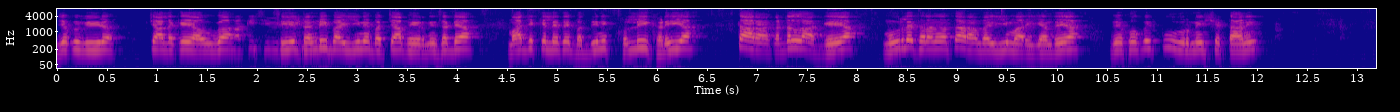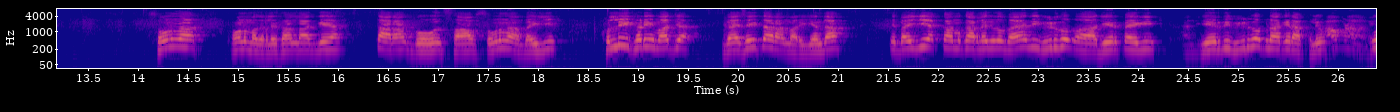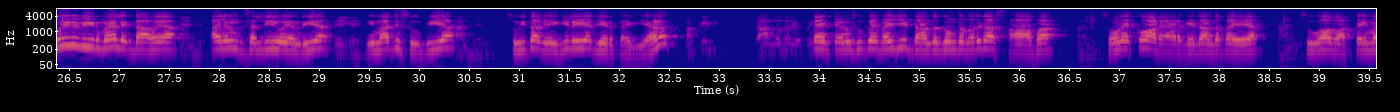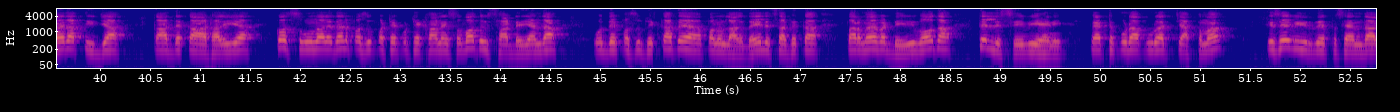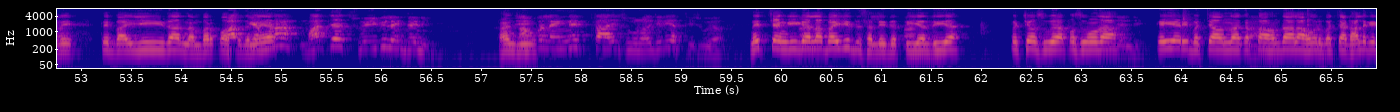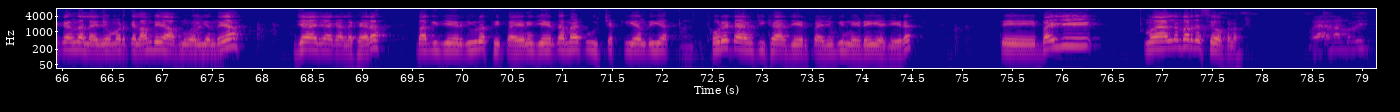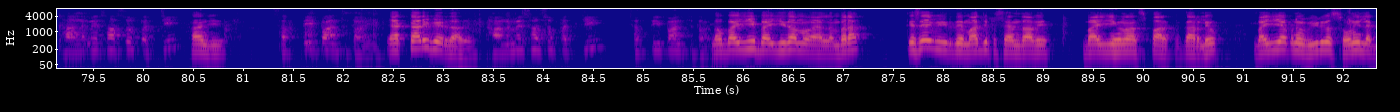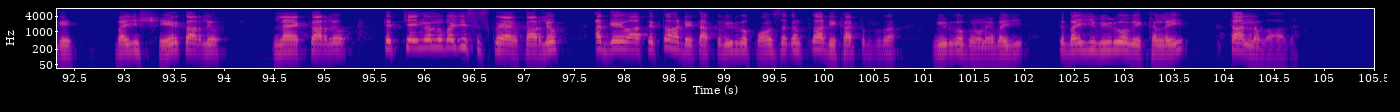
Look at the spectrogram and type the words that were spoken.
ਜੇ ਕੋਈ ਵੀਰ ਚੱਲ ਕੇ ਆਊਗਾ ਸੀਲ ਠੰਡੀ ਬਾਈ ਜੀ ਨੇ ਬੱਚਾ ਫੇਰ ਨਹੀਂ ਛੱਡਿਆ। ਮੱਝ ਕਿੱਲੇ ਤੇ ਬੱਦੀ ਨਹੀਂ ਖੁੱਲੀ ਖੜੀ ਆ। ਧਾਰਾਂ ਕੱਢਣ ਲੱਗ ਗਏ ਆ। ਮੂਰਲੇ ਥਰਾਂ ਦੀਆਂ ਧਾਰਾਂ ਬਾਈ ਜੀ ਮਾਰੀ ਜਾਂਦੇ ਆ। ਵੇਖੋ ਕੋਈ ਭੂਰ ਨਹੀਂ ਛਿੱਟਾ ਨਹੀਂ। ਸੋਹਣਾ ਹੁਣ ਮਗਰਲੇ ਥਾਂ ਲੱਗ ਗਏ ਆ। ਧਾਰਾਂ ਗੋਲ ਸਾਫ਼ ਸੋਹਣੀਆਂ ਬਾਈ ਜੀ। ਖੁੱਲੀ ਖੜੀ ਮੱਝ ਵੈਸੇ ਹੀ ਧਾਰਾਂ ਮਾਰੀ ਜਾਂਦਾ। ਤੇ ਬਾਈ ਜੀ ਇੱਕ ਕੰਮ ਕਰ ਲੈ ਜਦੋਂ ਵਹਿਣ ਦੀ ਵੀਡੀਓ ਜੇਰ ਪੈ ਗਈ। ਜੇਰ ਦੀ ਵੀਡੀਓ ਬਣਾ ਕੇ ਰੱਖ ਲਿਓ। ਆਹ ਬਣਾ ਲਾਂਗੇ। ਕੋਈ ਵੀ ਵੀਰ ਮੈਂ ਲੈਂਦਾ ਹੋਇਆ। ਅਗਲੇ ਨੂੰ ਤਸੱਲੀ ਹੋ ਜਾਂਦੀ ਆ ਠੀਕ ਹੈ ਜੀ। ਵੀ ਮੱਝ ਸੂਪੀ ਆ ਹਾਂਜੀ ਹਾਂਜੀ। ਸੂਈ ਤਾਂ ਵੇਖ ਹੀ ਲਈ ਆ ਜੇਰ ਪੈ ਗਈ ਆ ਹਨਾ? ਬਾਕੀ ਦੰਦ ਤਾਂ ਵੇਖੋ ਜੀ। ਘੰਟੇ ਨੂੰ ਸੂਪੇ ਬਾਈ ਜੀ ਦੰਦ ਦੁੰਦ ਵਧਗਾ ਸਾਫ਼ ਆ। ਹਾਂਜੀ। ਸੋਹਣੇ ਘੋੜਿਆਂ ਵਰਗੇ ਦੰਦ ਪਏ ਆ। ਹਾਂਜੀ। ਸੂਆ ਵਾਕਈ ਮੈਂ ਇਹਦਾ ਤੀਜਾ ਕੱਦ ਕਾਠ ਵਾਲੀ ਆ। ਕੋ ਸੂਣ ਵਾਲੇ ਦਿਨ ਪਸ਼ੂ ਪੱਠੇ ਪੁੱਠੇ ਖਾਣੇ ਸਵੇਰ ਤੋਂ ਹੀ ਛੱਡ ਜਾਂਦਾ। ਉਹਦੇ ਪਸ਼ੂ ਫਿੱਕਾ ਤੇ ਆਪਾਂ ਨੂੰ ਲੱਗਦਾ ਇਹ ਲਿੱਸਾ ਫਿੱਕਾ ਪਰ ਮੈਂ ਵੱਡੀ ਵੀ ਬਹੁਤ ਆ ਤੇ ਲਿੱਸੀ ਵੀ ਹੈ ਨਹੀਂ। ਪਿੱਠ ਪੂੜਾ ਪੂਰਾ ਚੱਕਮਾ ਕਿਸੇ ਵੀਰ ਦੇ ਪਸੰਦ ਆਵੇ ਤੇ ਬਾਈ ਜੀ ਦਾ ਨੰਬਰ ਪੁੱਛ ਬਾਕੀ ਦਿੰਦੇ ਆ। ਆਪਣਾ ਮੱਝ ਸੂਈ ਵੀ ਲੈਂਦੇ ਨਹੀਂ ਹਾਂਜੀ। ਆਪਾਂ ਲੈਨੇ ਤਾਜੀ ਸੂਣ ਵਾਲੀ ਜਿਹੜੀ ਹੱਥੀ ਸੂਆ ਨਹੀਂ ਚੰਗੀ ਗੱਲ ਆ ਬਾਈ ਜੀ ਤਸੱਲੀ ਦਿੱਤੀ ਜਾਂਦੀ ਆ। ਪਿੱਛੋਂ ਸੂਆ ਪਸ਼ੂਆਂ ਦਾ ਹਾਂਜੀ, ਹਾਂਜੀ। ਕਈ ਵਾਰੀ ਬੱਚਾ ਉਹਨਾਂ ਕੱਤਾ ਹੁੰਦਾ ਲਾ ਹੋਰ ਬੱਚਾ ਢੱਲ ਕੇ ਕਹਿੰਦਾ ਲੈ ਜਾਓ ਮੜ ਕੇ ਲਾਂਬੇ ਆਪ ਨੂੰ ਆਈ ਜਾਂਦੇ ਆ। ਜੈ ਜੈ ਗੱਲ ਖੈਰ। ਆ। ਬਾਕੀ ਜੇਰ ਜੂਰ ਹੱਥੀ ਪੈ ਜਾਣੀ ਜੇਰ ਤਾਂ ਮੈਂ ਪੂਛ ਚੱਕੀ ਜਾਂਦੀ ਆ। ਹਾਂਜੀ। ਥੋੜੇ ਟਾਈਮ 'ਚ ਹੀ ਖੈਰ ਜੇਰ ਪੈ ਜੂਗੀ ਨੇੜੇ ਹੀ ਆ ਜੇਰ। ਤੇ ਬਾਈ ਜੀ ਮੋਬਾਈਲ ਨੰਬਰ ਦੱਸਿਓ ਆਪਣਾ। ਮੋਬਾਈਲ ਨੰਬਰ ਜੀ 98725 ਹਾਂਜੀ। 37544 ਇੱਕ ਵਾਰੀ ਫੇਰ ਦੱਸ ਦਿਓ। 98725 37544 ਲਓ ਬਾਈ ਜੀ ਬਾਈ ਜੀ ਦਾ ਮੋਬਾਈਲ ਨੰਬਰ ਆ। ਕਿਸੇ ਵੀਰ ਦੇ ਮੱਝ ਪਸੰਦ ਆਵੇ ਬਾਈ ਜੀ ਹੁਣਾਂ ਸੰਪਰਕ ਕਰ ਲਿਓ। ਬਾਈ ਜੀ ਆਪਣੀ ਵੀਡੀਓ ਸੋਹਣੀ ਲੱਗੇ ਬਾਈ ਜੀ ਸ਼ੇਅਰ ਕਰ ਲਿਓ ਲਾਈਕ ਕਰ ਲਿਓ ਤੇ ਚੈਨਲ ਨੂੰ ਬਾਈ ਜੀ ਸਬਸਕ੍ਰਾਈਬ ਕਰ ਲਿਓ। ਅੱਗੇ ਵਾਸਤੇ ਤੁਹਾਡੇ ਤੱਕ ਵੀਡੀਓ ਪਹੁੰਚ ਸਕਣ ਤੁਹਾਡੀ ਖਾਤਰ ਵੀਡੀਓ ਬਣਾਉਣੇ ਬਾਈ ਜੀ। ਤੇ ਬਾਈ ਜੀ ਵੀਡੀਓ ਵੇਖਣ ਲਈ ਧੰਨਵਾਦ।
